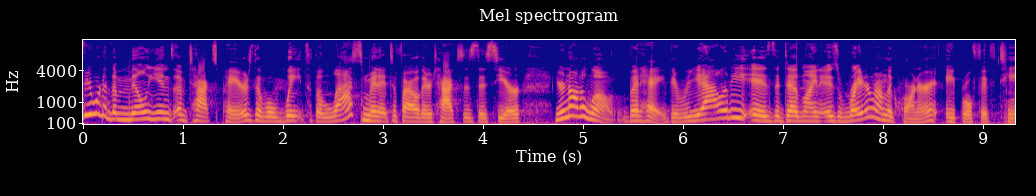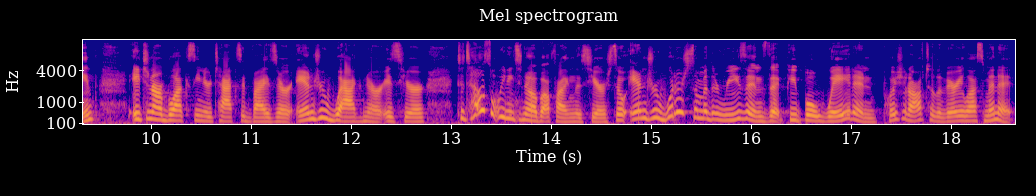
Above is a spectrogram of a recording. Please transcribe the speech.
if you're one of the millions of taxpayers that will wait to the last minute to file their taxes this year, you're not alone. But hey, the reality is the deadline is right around the corner, April 15th. H&R Block Senior Tax Advisor Andrew Wagner is here to tell us what we need to know about filing this year. So Andrew, what are some of the reasons that people wait and push it off to the very last minute?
